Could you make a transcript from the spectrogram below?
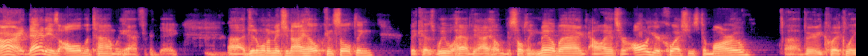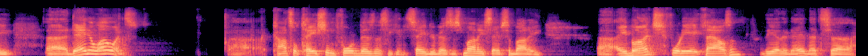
All right, that is all the time we have for today. Uh, I didn't want to mention iHelp Consulting because we will have the iHelp Consulting mailbag. I'll answer all your questions tomorrow uh, very quickly. Uh, Daniel Owens, uh, consultation for business. He can save your business money, save somebody uh, a bunch, forty-eight thousand the other day. That's uh,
